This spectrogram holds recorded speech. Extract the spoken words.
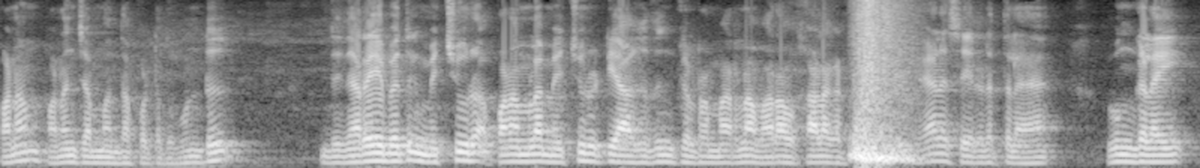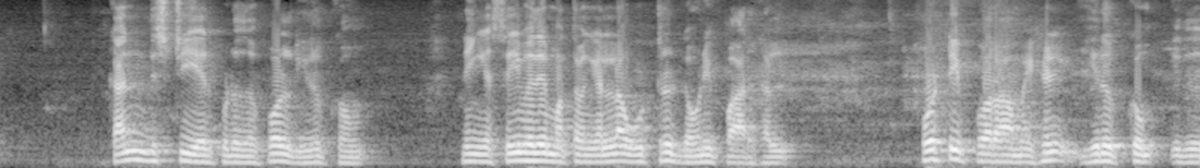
பணம் பணம் சம்மந்தப்பட்டது உண்டு. இந்த நிறைய பேர்த்துக்கு மெச்சூர் பணம்லாம் மெச்சூரிட்டி ஆகுதுன்னு சொல்கிற மாதிரிலாம் வர காலகட்டத்தில் வேலை செய்கிற இடத்துல உங்களை கண் திருஷ்டி ஏற்படுவது போல் இருக்கும். நீங்கள் செய்வதை மற்றவங்க எல்லாம் உற்று கவனிப்பார்கள். போட்டி பொறாமைகள் இருக்கும். இது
